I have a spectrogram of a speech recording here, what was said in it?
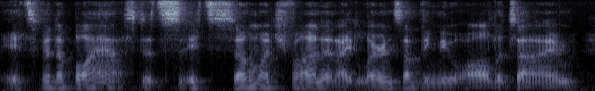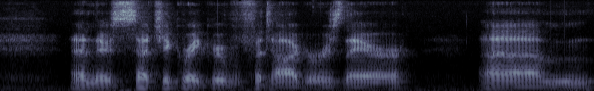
it's been a blast. It's it's so much fun, and I learn something new all the time. And there's such a great group of photographers there, um,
